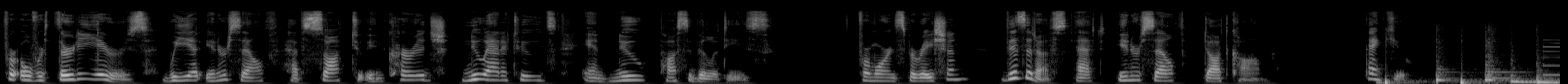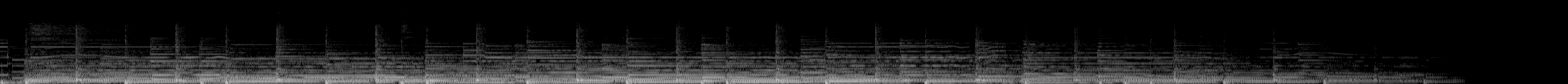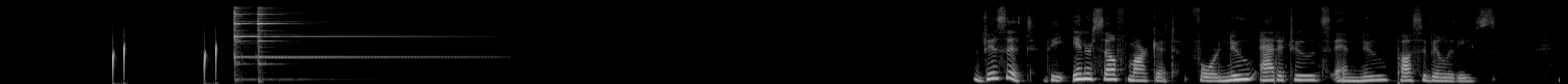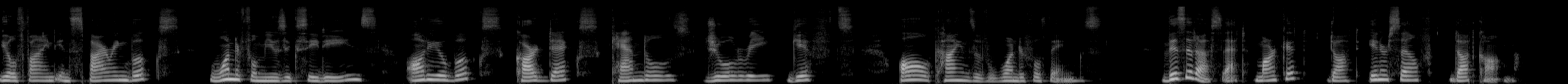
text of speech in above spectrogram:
For over 30 years, we at Inner Self have sought to encourage new attitudes and new possibilities. For more inspiration, visit us at innerself.com. Thank you. Visit the Inner Self Market for new attitudes and new possibilities. You'll find inspiring books, wonderful music CDs, audiobooks, card decks, candles, jewelry, gifts, all kinds of wonderful things. Visit us at market.innerself.com.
